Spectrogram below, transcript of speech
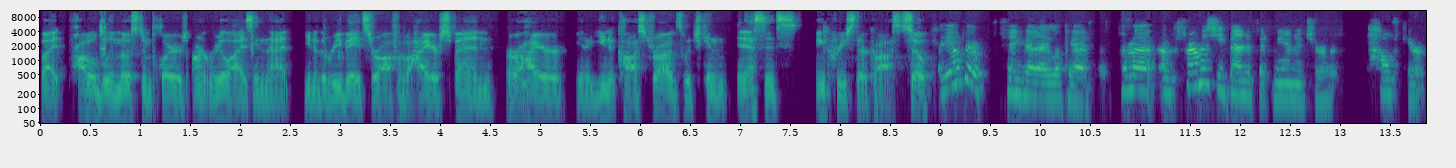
But probably most employers aren't realizing that, you know, the rebates are off of a higher spend or a higher, you know, unit cost drugs, which can in essence increase their costs. So the other thing that I look at from a, a pharmacy benefit manager, healthcare.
